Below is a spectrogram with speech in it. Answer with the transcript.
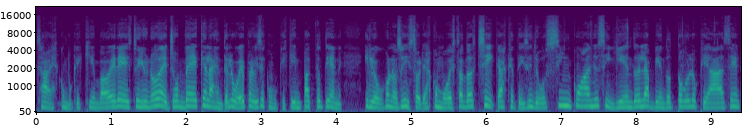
¿sabes? Como que quién va a ver esto. Y uno de hecho ve que la gente lo ve, pero dice como que qué impacto tiene. Y luego conoce historias como estas dos chicas que te dicen, llevo cinco años siguiéndolas, viendo todo lo que hacen,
